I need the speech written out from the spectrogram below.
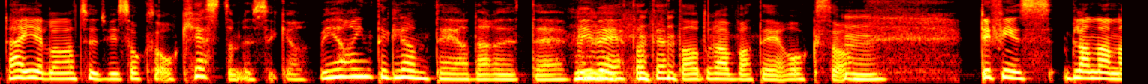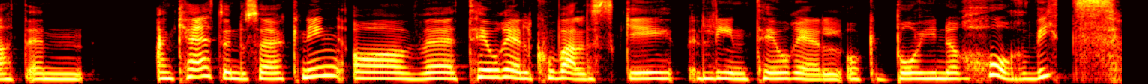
Det här gäller naturligtvis också orkestermusiker. Vi har inte glömt er där ute. Vi vet att detta har drabbat er också. Mm. Det finns bland annat en enkätundersökning av eh, Teorell Kowalski, Linn Teorell och Boiner Horvitz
